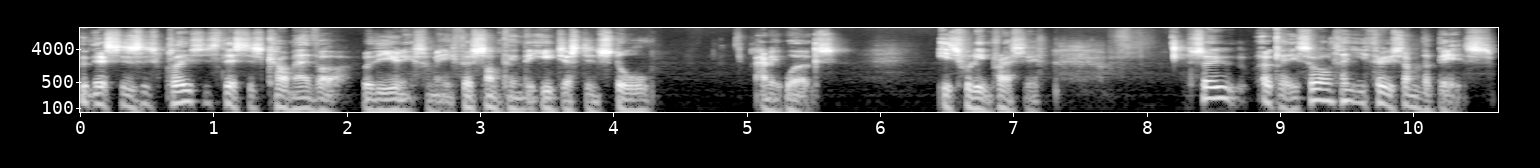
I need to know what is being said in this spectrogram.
but this is as close as this has come ever with the Unix for me for something that you just install and it works. It's really impressive. So okay, so I'll take you through some of the bits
